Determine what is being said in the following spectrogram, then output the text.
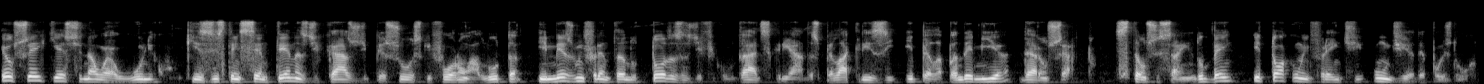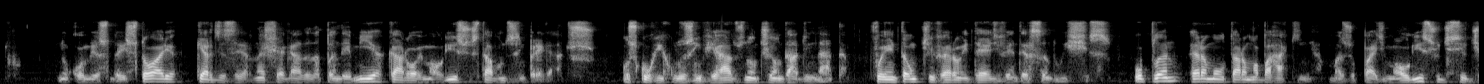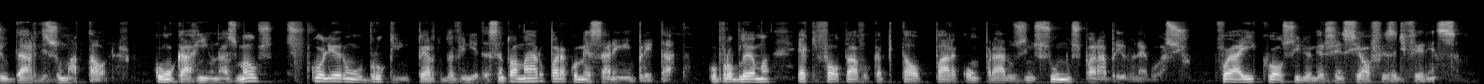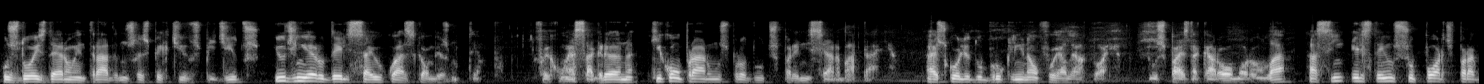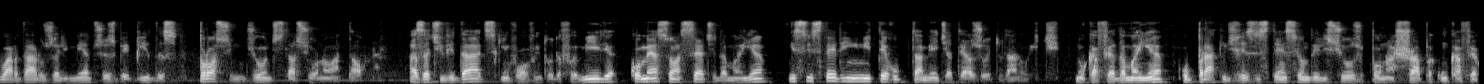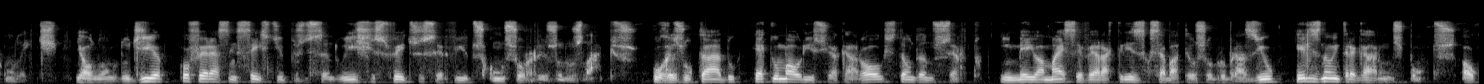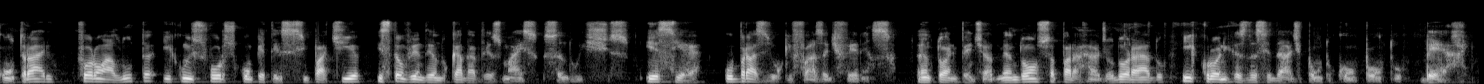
Eu sei que este não é o único, que existem centenas de casos de pessoas que foram à luta e, mesmo enfrentando todas as dificuldades criadas pela crise e pela pandemia, deram certo. Estão se saindo bem e tocam em frente um dia depois do outro. No começo da história, quer dizer, na chegada da pandemia, Carol e Maurício estavam desempregados. Os currículos enviados não tinham dado em nada. Foi então que tiveram a ideia de vender sanduíches. O plano era montar uma barraquinha, mas o pai de Maurício decidiu dar-lhes uma Towner. Com o carrinho nas mãos, escolheram o Brooklyn, perto da Avenida Santo Amaro, para começarem a empreitada. O problema é que faltava o capital para comprar os insumos para abrir o negócio. Foi aí que o auxílio emergencial fez a diferença. Os dois deram entrada nos respectivos pedidos e o dinheiro deles saiu quase que ao mesmo tempo. Foi com essa grana que compraram os produtos para iniciar a batalha. A escolha do Brooklyn não foi aleatória. Os pais da Carol moram lá, assim eles têm um suporte para guardar os alimentos e as bebidas próximo de onde estacionam a Towner. As atividades, que envolvem toda a família, começam às sete da manhã e se estendem ininterruptamente até às oito da noite. No café da manhã, o prato de resistência é um delicioso pão na chapa com café com leite. E ao longo do dia, oferecem seis tipos de sanduíches feitos e servidos com um sorriso nos lábios. O resultado é que o Maurício e a Carol estão dando certo. Em meio à mais severa crise que se abateu sobre o Brasil, eles não entregaram os pontos. Ao contrário, foram à luta e, com esforço, competência e simpatia, estão vendendo cada vez mais sanduíches. Esse é o Brasil que faz a diferença. Antônio Penteado Mendonça para a Rádio Eldorado e crônicasdacidade.com.br.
